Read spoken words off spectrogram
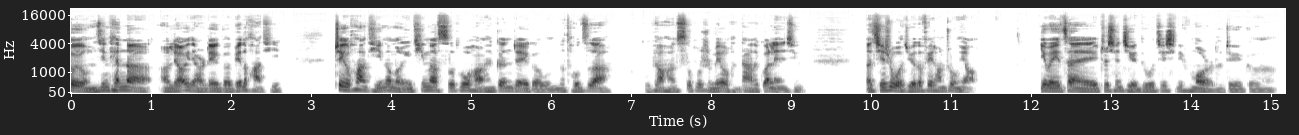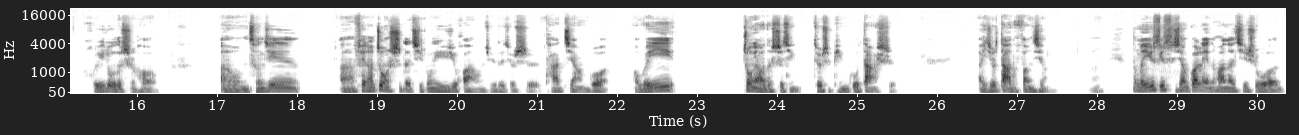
各位，我们今天呢啊聊一点这个别的话题。这个话题呢，猛一听呢，似乎好像跟这个我们的投资啊、股票好像似乎是没有很大的关联性。呃，其实我觉得非常重要，因为在之前解读杰西·利弗莫尔的这个回忆录的时候，啊，我们曾经啊非常重视的其中一句话，我觉得就是他讲过，唯一重要的事情就是评估大势啊，也就是大的方向。那么与此与此相关联的话呢，其实我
